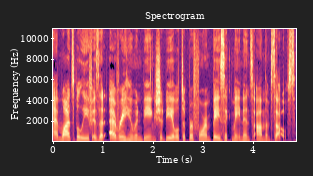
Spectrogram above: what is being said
MWOD's belief is that every human being should be able to perform basic maintenance on themselves.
